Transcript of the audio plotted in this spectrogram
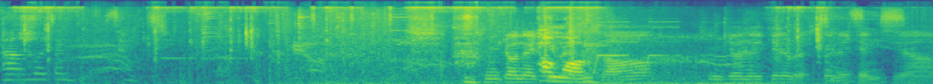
방어장비 설치. 숨겨내기 상황. 써니 겐지야.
